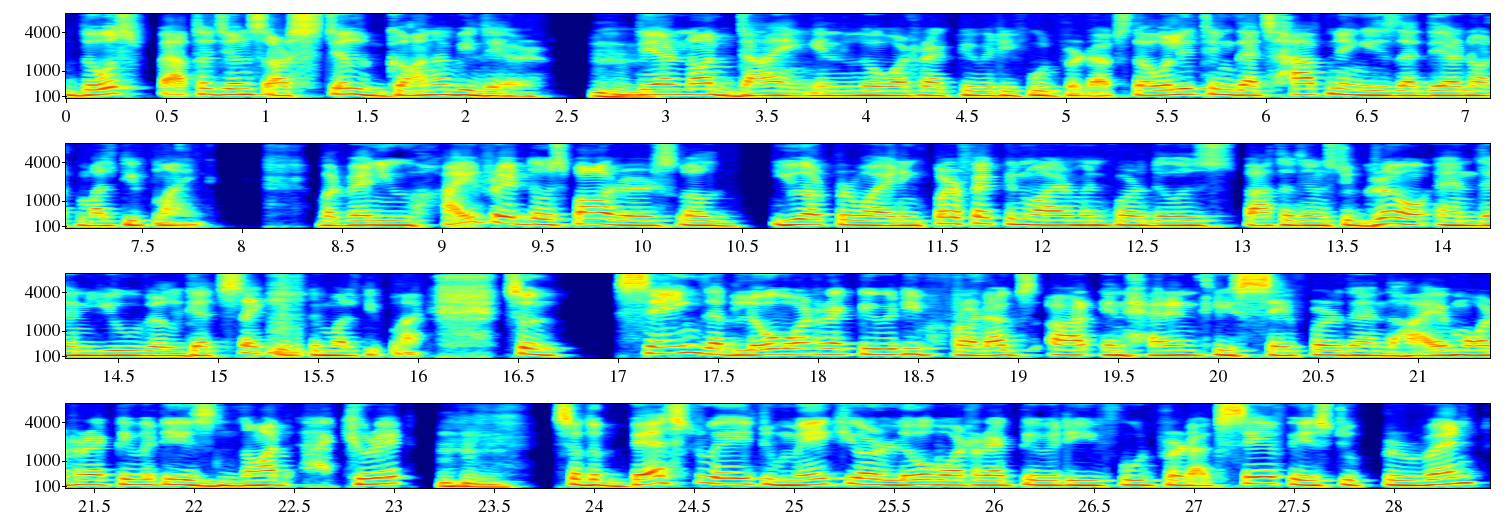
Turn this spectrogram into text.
Those pathogens are still gonna be there Mhm. they are not dying in low water activity food products. The only thing that's happening is that they are not multiplying. But when you hydrate those powders, well, you are providing perfect environment for those pathogens to grow, and then you will get sick if they multiply. So saying that low water activity products are inherently safer than the high water activity is not accurate. Mm-hmm. So the best way to make your low water activity food products safe is to prevent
